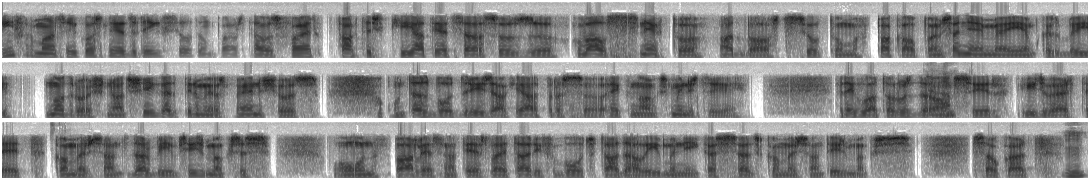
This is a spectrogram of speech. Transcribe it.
Informācija, ko sniedz Rīgas siltuma pārstāvis, faktiski attiecās uz valsts sniegto atbalstu siltuma pakalpojumu saņēmējiem, kas bija nodrošināti šī gada pirmajos mēnešos, un tas būtu drīzāk jāatprasa ekonomikas ministrijai. Regulātoru uzdevums Jā. ir izvērtēt komersantu darbības izmaksas un pārliecināties, lai tarifi būtu tādā līmenī, kas sedz komersantu izmaksas. Savukārt mm.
